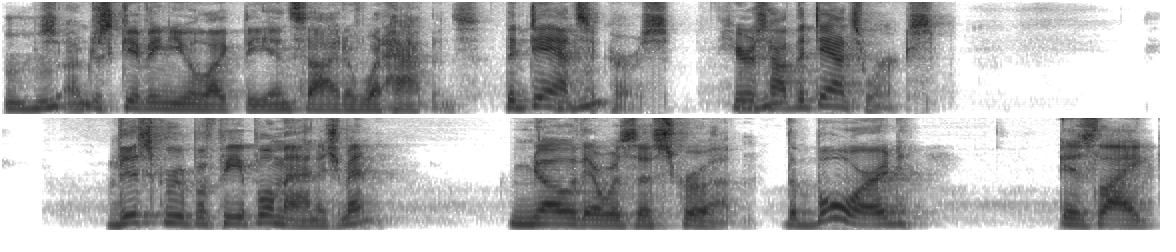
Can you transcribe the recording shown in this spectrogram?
Mm-hmm. So I'm just giving you like the inside of what happens. The dance mm-hmm. occurs. Here's how the dance works. This group of people, management, know there was a screw up. The board is like,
